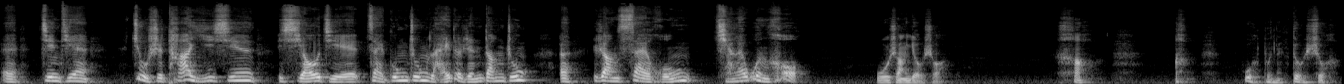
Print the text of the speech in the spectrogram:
呃，今天就是他疑心小姐在宫中来的人当中，呃，让赛红前来问候。无双又说：“好，啊，我不能多说。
